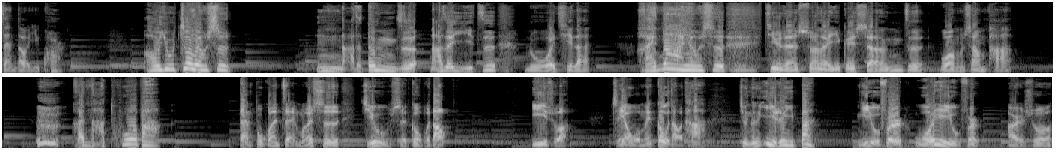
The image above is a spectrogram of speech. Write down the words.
站到一块儿，哦，又这样是，嗯，拿着凳子，拿着椅子摞起来，还那样是，竟然拴了一根绳子往上爬，还拿拖把，但不管怎么试，就是够不到。一说，只要我们够到它，就能一人一半，你有份儿，我也有份儿。二说，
